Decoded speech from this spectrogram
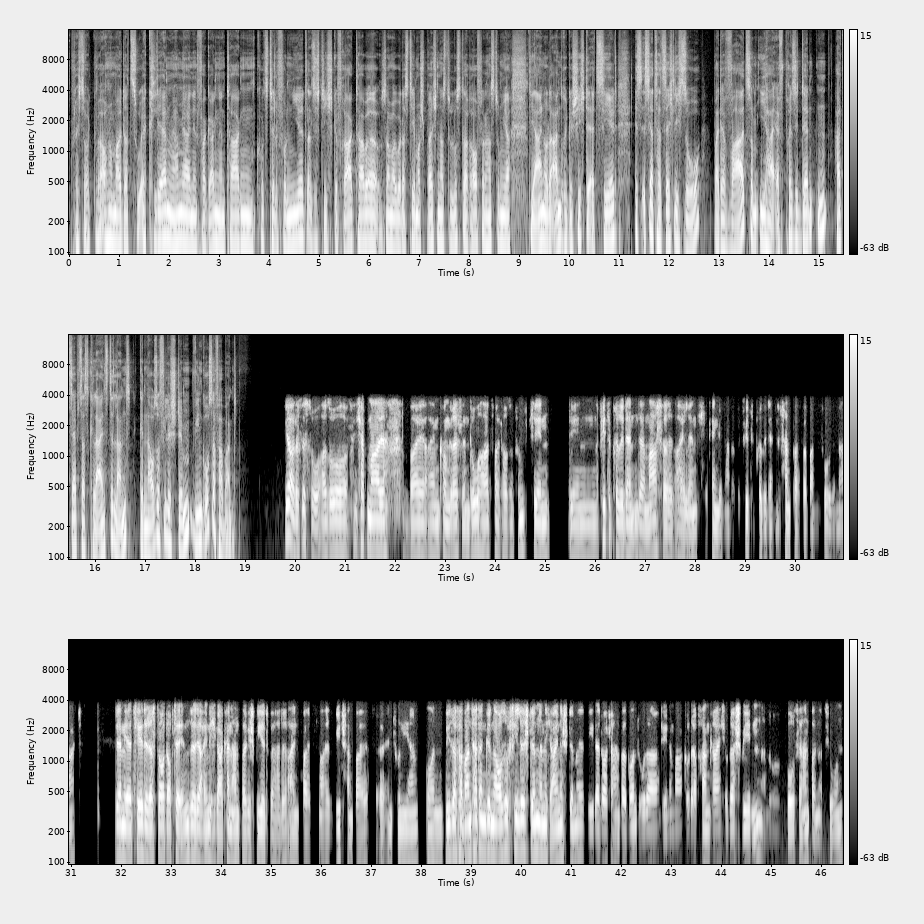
Vielleicht sollten wir auch nochmal dazu erklären, wir haben ja in den vergangenen Tagen kurz telefoniert, als ich dich gefragt habe, sollen wir über das Thema sprechen, hast du Lust darauf? Dann hast du mir die eine oder andere Geschichte erzählt. Es ist ja tatsächlich so, bei der Wahl zum IHF-Präsidenten hat selbst das kleinste Land genauso viele Stimmen wie ein großer Verband. Ja, das ist so. Also ich habe mal bei einem Kongress in Doha 2015 den Vizepräsidenten der Marshall Islands kennengelernt, also Vizepräsidenten des Handballverbandes wohlgemerkt, der mir erzählte, dass dort auf der Insel ja eigentlich gar kein Handball gespielt werde, allenfalls mal Beachhandball äh, in Turnieren. Und dieser Verband hat dann genauso viele Stimmen, nämlich eine Stimme wie der Deutsche Handballbund oder Dänemark oder Frankreich oder Schweden, also große Handballnationen.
